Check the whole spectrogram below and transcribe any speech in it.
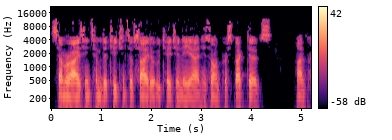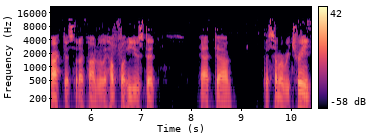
summarizing some of the teachings of Sayadaw U Tejaniya and his own perspectives on practice that I found really helpful. He used it at uh, the summer retreat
